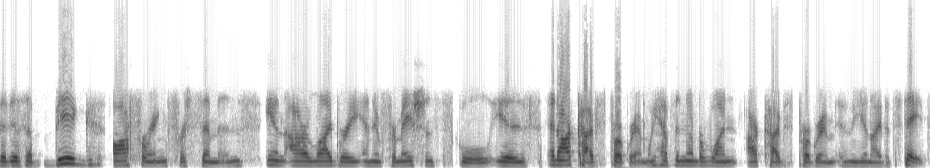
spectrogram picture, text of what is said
that is a big offering for Simmons in our library and information school is an archives program. We have the number one archives program in the United States.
